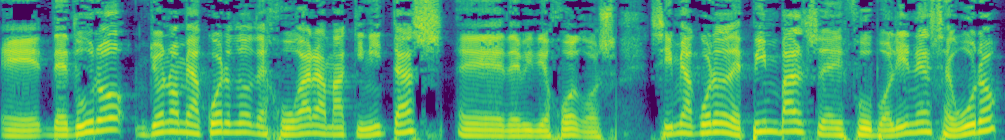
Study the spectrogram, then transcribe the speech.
Eh, de duro, yo no me acuerdo de jugar a maquinitas eh, de videojuegos. Sí me acuerdo de pinballs, de futbolines, seguro.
